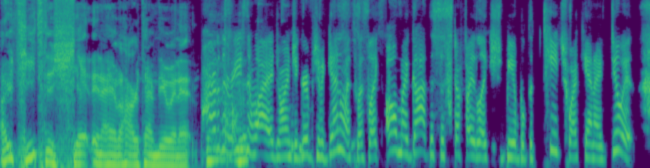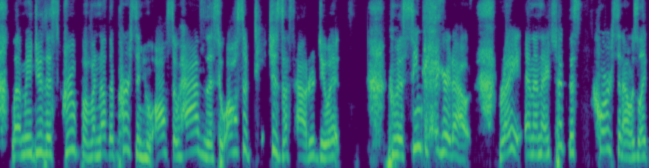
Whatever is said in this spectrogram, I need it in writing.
I teach this shit and I have a hard time doing it. Part of the reason why I joined your group to begin with was like, oh my God, this is stuff I like should be able to teach. Why can't I do it? Let me do this group of another person who also has this, who also teaches us how to do it, who has seemed to figure it out. Right. And then I took this course and I was like,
